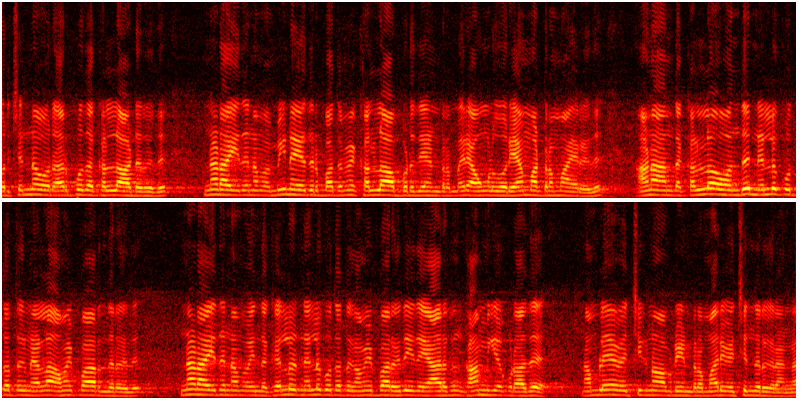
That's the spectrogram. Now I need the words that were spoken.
ஒரு சின்ன ஒரு அற்புத கல் ஆடுறது. என்னடா இது நம்ம மீனை எதிர்பார்த்தோமே கல் ஆப்பிடுதேன்ற மாதிரி அவங்களுக்கு ஒரு ஏமாற்றமாக ஆயிருது ஆனால் அந்த கல்லை வந்து நெல் குத்தத்துக்கு நல்லா அமைப்பாக இருந்துருக்குது. என்னடா இது நம்ம இந்த கல் நெல் குத்தத்துக்கு அமைப்பாக இருக்குது இதை யாருக்கும் காமிக்கக்கூடாது. நம்மளே வச்சுக்கணும் அப்படின்ற மாதிரி வச்சுருந்துருக்குறாங்க.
